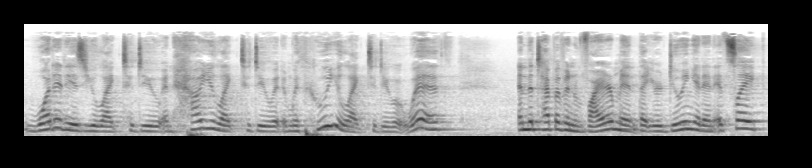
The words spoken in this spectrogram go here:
what it is you like to do and how you like to do it and with who you like to do it with and the type of environment that you're doing it in, it's like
